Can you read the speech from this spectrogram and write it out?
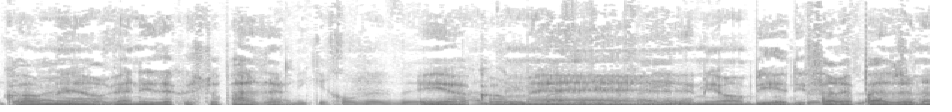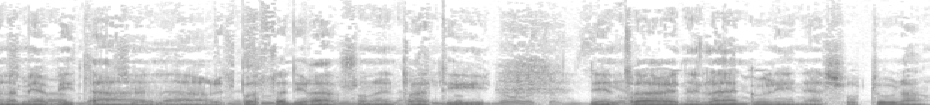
come organizza questo puzzle. Io come il mio hobby è di fare puzzle nella mia vita, la risposta di Rav sono entrati di entrare negli angoli, nella struttura,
